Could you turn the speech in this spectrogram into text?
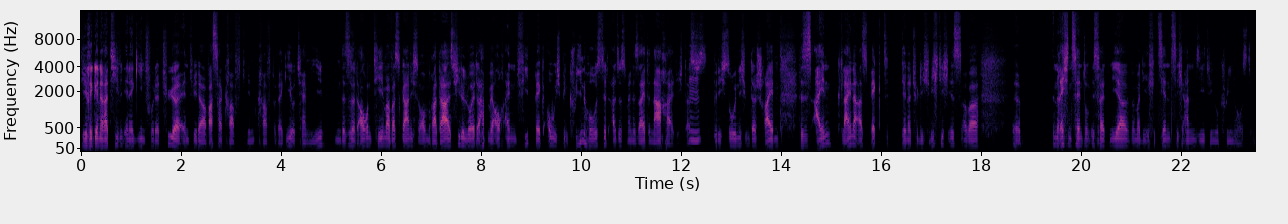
die regenerativen Energien vor der Tür, entweder Wasserkraft, Windkraft oder Geothermie. Und das ist halt auch ein Thema, was gar nicht so auf dem Radar ist. Viele Leute haben wir auch ein Feedback, oh, ich bin green hosted, also ist meine Seite nachhaltig. Das mhm. würde ich so nicht unterschreiben. Das ist ein kleiner Aspekt, der natürlich wichtig ist, aber äh, ein Rechenzentrum ist halt mehr, wenn man die Effizienz sich ansieht, wie nur Green Hosting.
